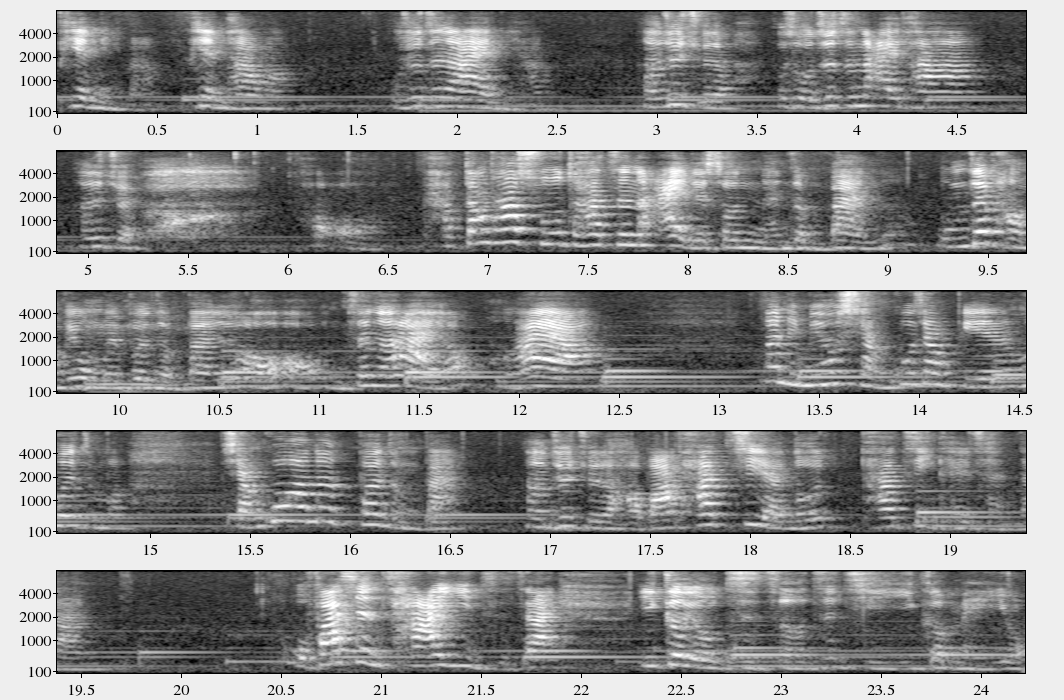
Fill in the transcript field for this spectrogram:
骗你吗？骗他吗？我就真的爱你啊。然后就觉得，我说我就真的爱他。他就觉得，好哦。他当他说他真的爱的时候，你能怎么办呢？我们在旁边，我们也不能怎么办？就说哦哦，你真的爱哦，很爱啊。那你没有想过这样别人会怎么想过啊？那不然怎么办？然后就觉得好吧，他既然都他自己可以承担。我发现差异只在一个有指责自己，一个没有。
